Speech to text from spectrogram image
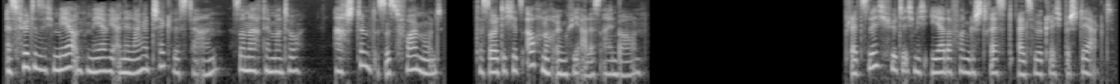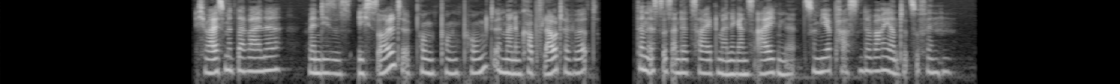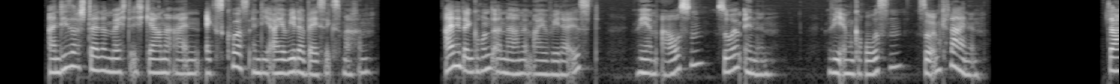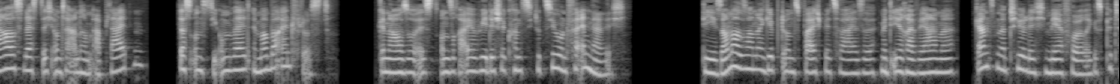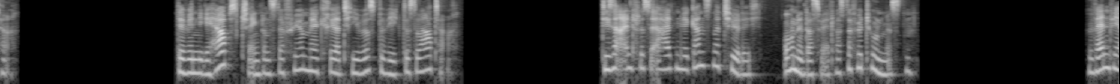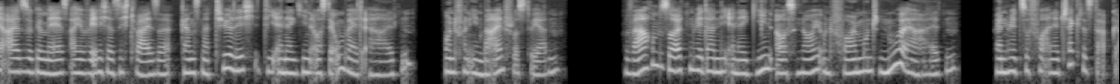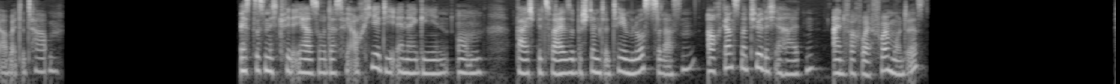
Es fühlte sich mehr und mehr wie eine lange Checkliste an, so nach dem Motto, ach stimmt, es ist Vollmond, das sollte ich jetzt auch noch irgendwie alles einbauen. Plötzlich fühlte ich mich eher davon gestresst als wirklich bestärkt. Ich weiß mittlerweile, wenn dieses Ich sollte Punkt, Punkt, Punkt in meinem Kopf lauter wird, dann ist es an der Zeit, meine ganz eigene, zu mir passende Variante zu finden. An dieser Stelle möchte ich gerne einen Exkurs in die Ayurveda Basics machen. Eine der Grundannahmen im Ayurveda ist, wie im Außen, so im Innen, wie im Großen, so im Kleinen. Daraus lässt sich unter anderem ableiten, dass uns die Umwelt immer beeinflusst. Genauso ist unsere ayurvedische Konstitution veränderlich. Die Sommersonne gibt uns beispielsweise mit ihrer Wärme ganz natürlich mehr feuriges Pitta. Der windige Herbst schenkt uns dafür mehr kreatives, bewegtes Vata. Diese Einflüsse erhalten wir ganz natürlich, ohne dass wir etwas dafür tun müssten. Wenn wir also gemäß ayurvedischer Sichtweise ganz natürlich die Energien aus der Umwelt erhalten und von ihnen beeinflusst werden, Warum sollten wir dann die Energien aus Neu- und Vollmond nur erhalten, wenn wir zuvor eine Checkliste abgearbeitet haben? Ist es nicht viel eher so, dass wir auch hier die Energien, um beispielsweise bestimmte Themen loszulassen, auch ganz natürlich erhalten, einfach weil Vollmond ist?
